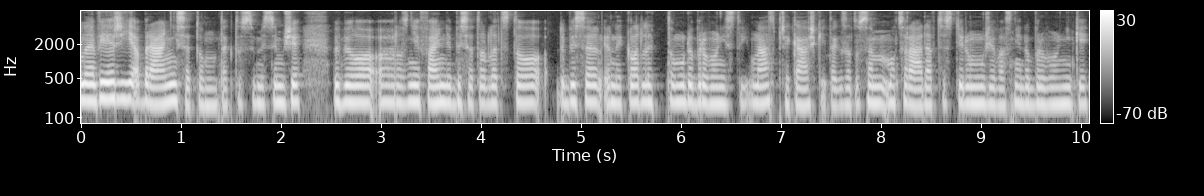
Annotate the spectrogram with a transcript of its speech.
nevěří a brání se tomu. Tak to si myslím, že by bylo hrozně fajn, kdyby se tohle, kdyby se nekladly tomu dobrovolnictví u nás překážky. Tak za to jsem moc ráda v cestě domů, že vlastně dobrovolníky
